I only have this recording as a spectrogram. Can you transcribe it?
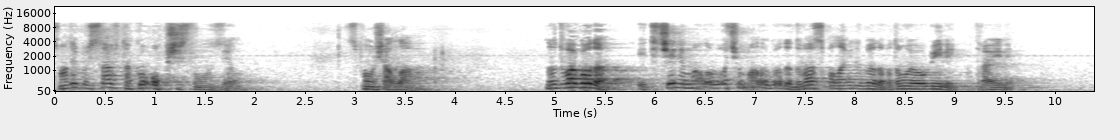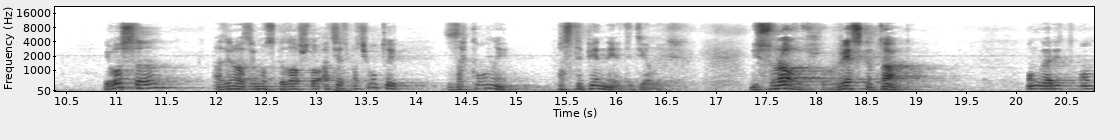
Смотри, представь, такое общество он сделал. С помощью Аллаха. Ну, два года. И в течение мало, очень мало года, два с половиной года. Потом его убили, отравили. Его сын один раз ему сказал, что отец, почему ты законы постепенно это делаешь? Не сразу, что резко так. Он говорит, он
